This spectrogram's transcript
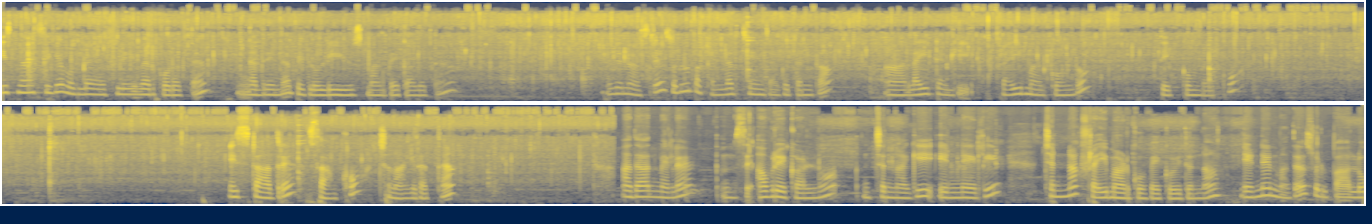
ಈ ಸ್ನ್ಯಾಕ್ಸಿಗೆ ಒಳ್ಳೆ ಫ್ಲೇವರ್ ಕೊಡುತ್ತೆ. ಅದರಿಂದ ಬೆಳ್ಳುಳ್ಳಿ ಯೂಸ್ ಮಾಡಬೇಕಾಗುತ್ತೆ. ಇದನ್ನು ಅಷ್ಟೇ, ಸ್ವಲ್ಪ ಕಲರ್ ಚೇಂಜ್ ಆಗೋ ತನಕ ಲೈಟಾಗಿ ಫ್ರೈ ಮಾಡಿಕೊಂಡು ತೆಕ್ಕೊಬೇಕು. ಇಷ್ಟ ಆದರೆ ಸಾಕು, ಚೆನ್ನಾಗಿರುತ್ತೆ. ಅದಾದಮೇಲೆ ಅವರೆಕಾಳನ್ನು ಚೆನ್ನಾಗಿ ಎಣ್ಣೆಯಲ್ಲಿ ಚೆನ್ನಾಗಿ ಫ್ರೈ ಮಾಡ್ಕೋಬೇಕು ಇದನ್ನು. ಎಣ್ಣೆನ ಮಾತ್ರ ಸ್ವಲ್ಪ ಲೋ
